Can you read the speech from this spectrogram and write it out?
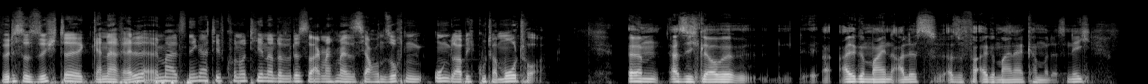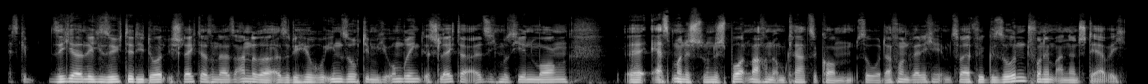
würdest du Süchte generell immer als negativ konnotieren oder würdest du sagen, manchmal ist es ja auch in Sucht ein unglaublich guter Motor? Ähm, also ich glaube, allgemein alles, also verallgemeinern kann man das nicht. Es gibt sicherlich Süchte, die deutlich schlechter sind als andere. Also die Heroinsucht, die mich umbringt, ist schlechter als ich muss jeden Morgen äh, erstmal eine Stunde Sport machen, um klarzukommen. So, davon werde ich im Zweifel gesund, von dem anderen sterbe ich.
